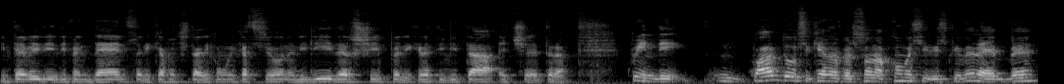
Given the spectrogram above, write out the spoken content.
in termini di indipendenza, di capacità di comunicazione, di leadership, di creatività, eccetera. Quindi quando si chiede a una persona come si riscriverebbe,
